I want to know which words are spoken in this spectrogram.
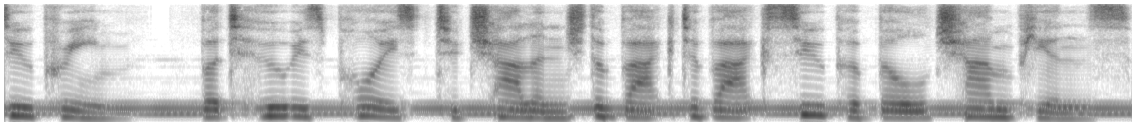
supreme, but who is poised to challenge the back-to-back Super Bowl champions?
